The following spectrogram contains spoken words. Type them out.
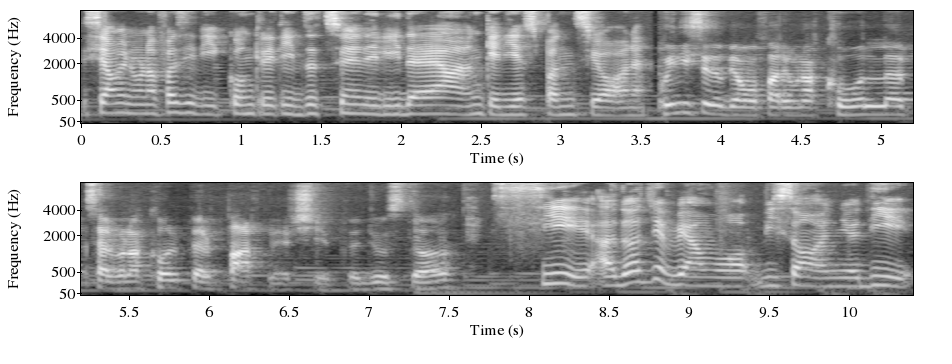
siamo in una fase di concretizzazione dell'idea anche di espansione. Quindi se dobbiamo fare una call, serve una call per partnership, giusto? Sì, ad oggi abbiamo bisogno di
